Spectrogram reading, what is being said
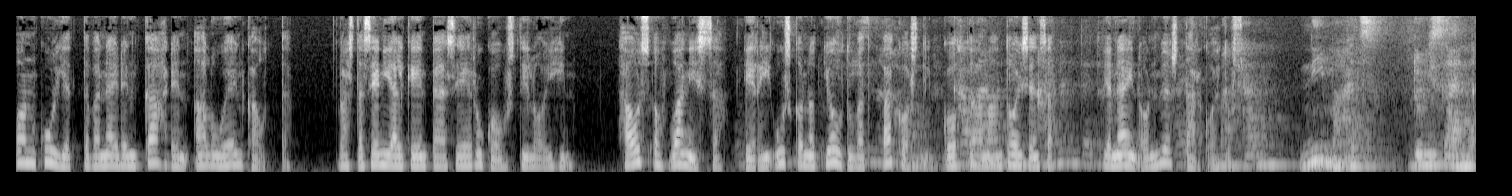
on kuljettava näiden kahden alueen kautta. Vasta sen jälkeen pääsee rukoustiloihin. House of Oneissa eri uskonnot joutuvat pakosti kohtaamaan toisensa, ja näin on myös tarkoitus. Niemals durch seine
